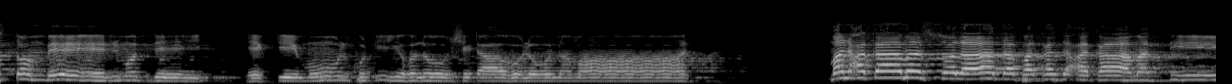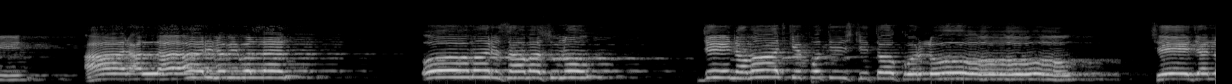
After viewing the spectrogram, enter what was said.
স্তম্ভের মধ্যে একটি মূল খুঁটি হলো, সেটা হলো নামাজ। মান আকামাস সালাতা ফাকাদ আকামাদ্দিন আর আল্লাহর নবী বললেন সাহাবা শুনো, যে নামাজকে প্রতিষ্ঠিত করল, সে যেন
